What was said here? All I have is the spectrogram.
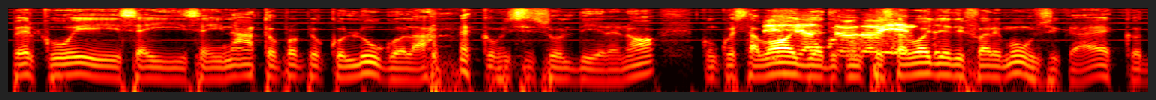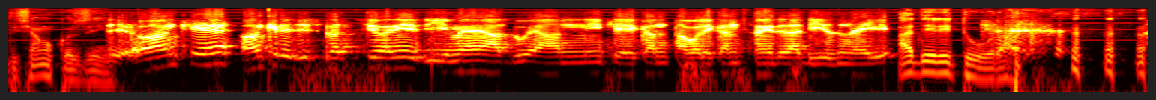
Per cui sei, sei nato proprio con l'ugola, come si suol dire, no? Con questa voglia, di, con questa voglia di fare musica, ecco, diciamo così. Sì, ho anche, ho anche registrazioni di me a due anni che cantavo le canzoni della Disney. Addirittura.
